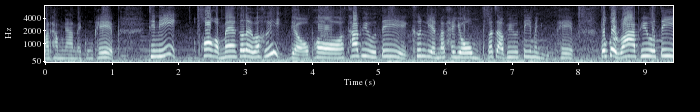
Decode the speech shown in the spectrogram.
มาทำงานในกรุงเทพทีนี้ พ่อกับแม่ก็เลยว่าเฮ้ยเดี๋ยวพอถ้าพิวตี้ขึ้นเรียนมัธยม ก็จะเอาพิวตี้มาอยู่กรุงเทพปรากฏว่าพิวตี้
